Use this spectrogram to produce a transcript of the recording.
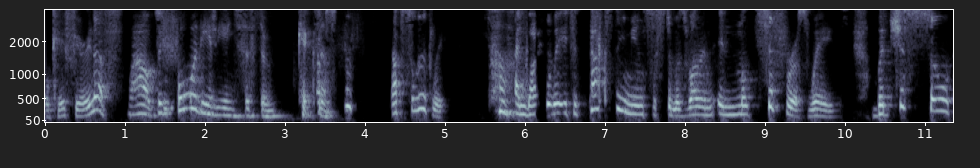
Okay, fair enough. Wow, before the immune system kicks absolutely, in. Absolutely. Huh. And by the way, it attacks the immune system as well in, in multifarious ways, but just so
